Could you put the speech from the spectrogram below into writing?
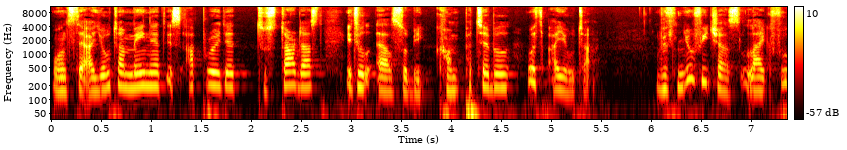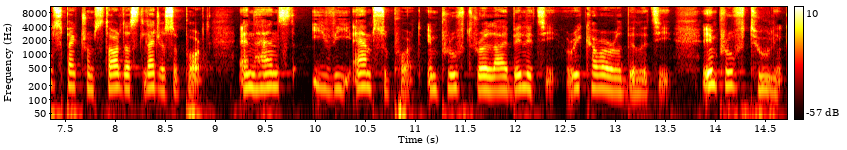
Once the IOTA mainnet is upgraded to Stardust, it will also be compatible with IOTA. With new features like full spectrum Stardust ledger support, enhanced EVM support, improved reliability, recoverability, improved tooling,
